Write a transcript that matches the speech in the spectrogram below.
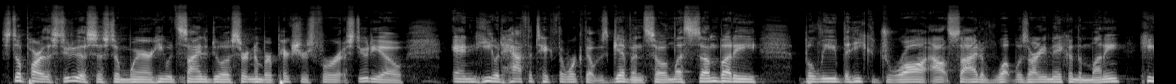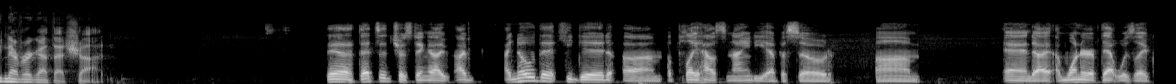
still part of the studio system where he would sign to do a certain number of pictures for a studio, and he would have to take the work that was given. So unless somebody believed that he could draw outside of what was already making the money, he never got that shot. Yeah, that's interesting. I I I know that he did um, a Playhouse 90 episode, um, and I, I wonder if that was like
